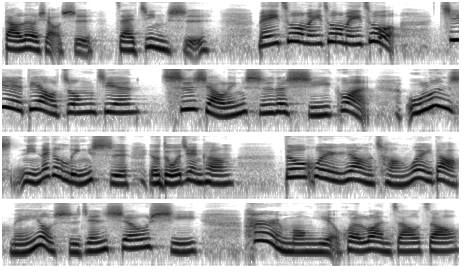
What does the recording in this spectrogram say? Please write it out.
到六小时再进食。没错，没错，没错，戒掉中间吃小零食的习惯，无论是你那个零食有多健康，都会让肠胃道没有时间休息，荷尔蒙也会乱糟糟。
